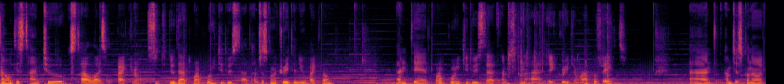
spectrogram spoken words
Now it is time to stylize our background. So to do that what i'm going to do is that i'm just going to create a new background and then what i'm going to do is that i'm just going to add a gradient ramp effect and i'm just going to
